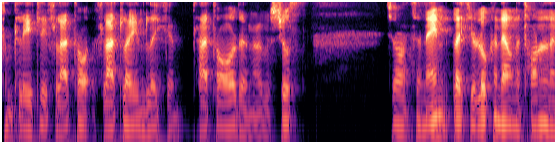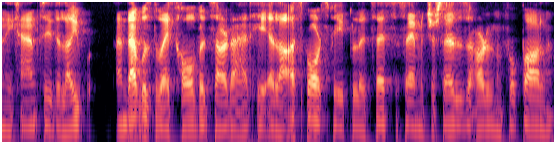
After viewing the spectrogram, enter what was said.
completely flat flatlined, like and plateaued, and I was just Johnson. Then like you're looking down the tunnel and you can't see the light, and that was the way COVID sort of had hit a lot of sports people. It's it's the same with yourselves, as a hurling and football, and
